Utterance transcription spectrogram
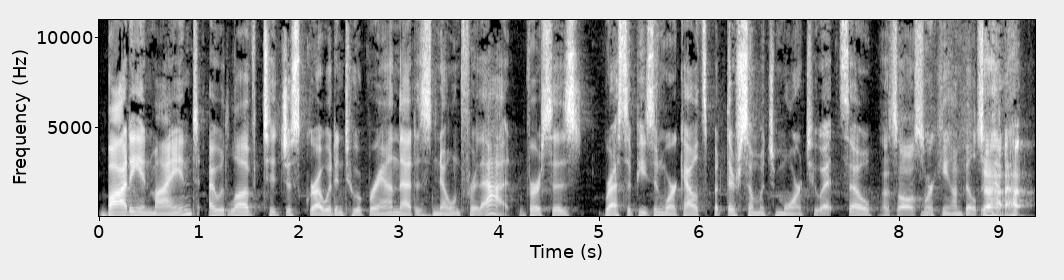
body and mind, I would love to just grow it into a brand that is known for that versus recipes and workouts, but there's so much more to it. So that's awesome. Working on building so. How,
